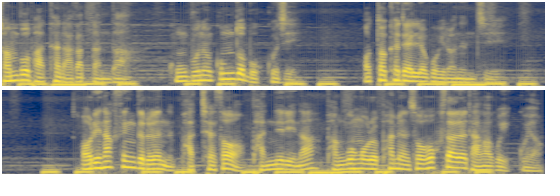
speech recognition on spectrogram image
전부 밭에 나갔단다. 공부는 꿈도 못 꾸지. 어떻게 되려고 이러는지 어린 학생들은 밭에서 밭일이나 방공호를 파면서 혹사를 당하고 있고요.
